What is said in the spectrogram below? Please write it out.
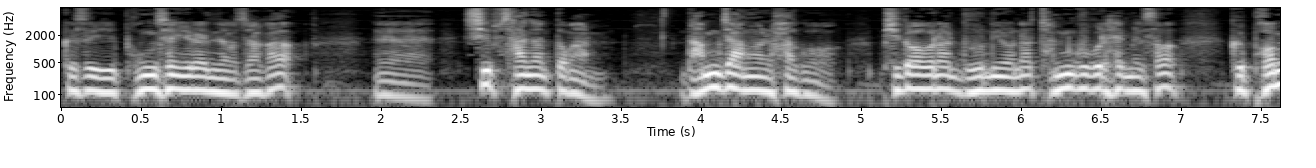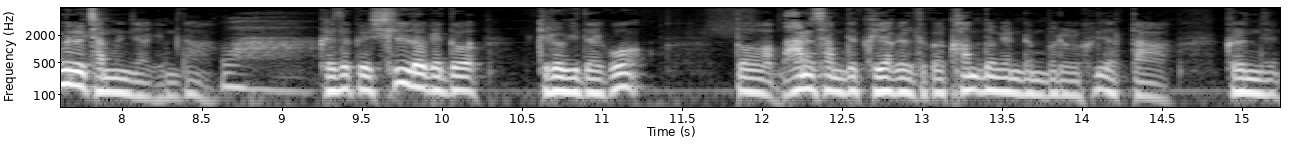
그래서 이 봉생이라는 여자가 예, 14년 동안 남장을 하고 비가 오나 눈이 오나 전국을 헤매서 그 범인을 잡는 이야기입니다. 와. 그래서 그 실록에도 기록이 되고 또 많은 사람들이 그 이야기를 듣고 감동의 눈물을 흘렸다. 그런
